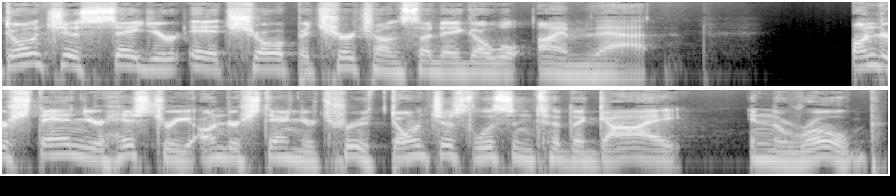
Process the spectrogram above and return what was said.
Don't just say you're it, show up at church on Sunday and go, "Well, I'm that." Understand your history, understand your truth. Don't just listen to the guy in the robe.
